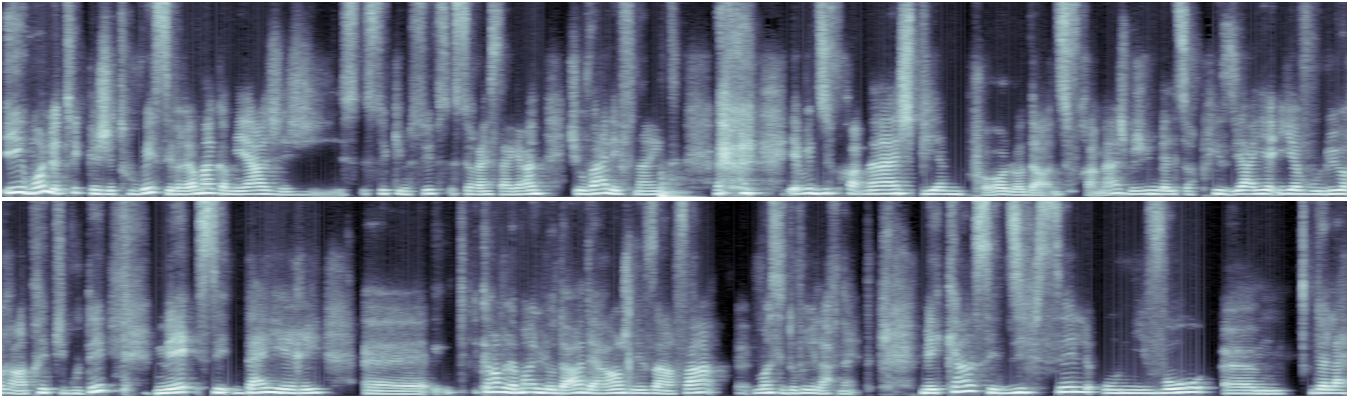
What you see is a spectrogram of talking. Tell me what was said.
Et moi, le truc que j'ai trouvé, c'est vraiment comme hier, ceux qui me suivent sur Instagram, j'ai ouvert les fenêtres. il y avait du fromage, puis il n'aime pas l'odeur du fromage. J'ai eu une belle surprise hier. Il a, voulu rentrer puis goûter, mais c'est d'aérer. Euh, quand vraiment l'odeur dérange les enfants, euh, moi, c'est d'ouvrir la fenêtre. Mais quand c'est difficile au niveau euh, de la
